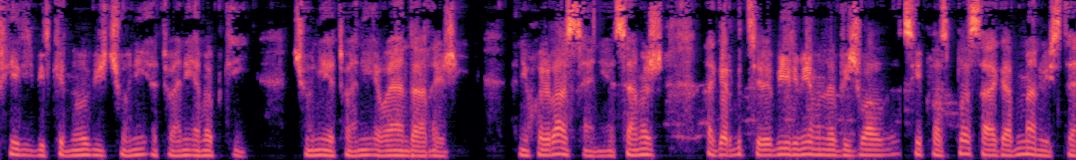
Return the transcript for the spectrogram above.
شێری بیرکردنەوە بی چۆنی ئەتوانی ئەمە بکەین چۆنی ئەتوانی ئەویان داڕێژی هەنی خۆی ڕاستیانی سامەش ئەگەر بتێوە بیرمێ من لە ڤژوال سی پلس پلس ئاگا بمان ویستە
